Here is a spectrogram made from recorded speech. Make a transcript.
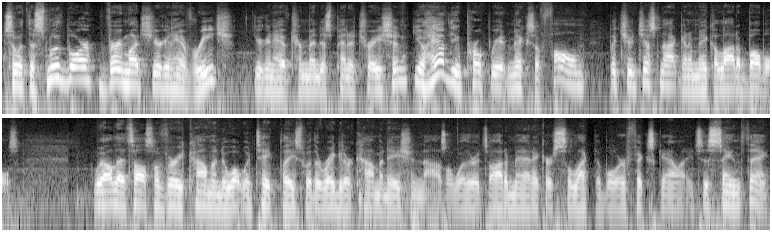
So with the smoothbore, very much you're going to have reach, you're going to have tremendous penetration. You'll have the appropriate mix of foam, but you're just not going to make a lot of bubbles. Well, that's also very common to what would take place with a regular combination nozzle, whether it's automatic or selectable or fixed gallon. It's the same thing.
